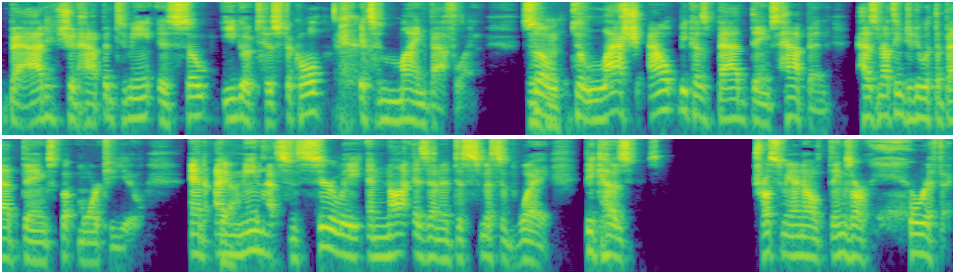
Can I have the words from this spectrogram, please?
bad should happen to me is so egotistical, it's mind baffling. So mm-hmm. to lash out because bad things happen has nothing to do with the bad things, but more to you. And I Yeah. mean that sincerely and not as in a dismissive way, because trust me, I know things are horrific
